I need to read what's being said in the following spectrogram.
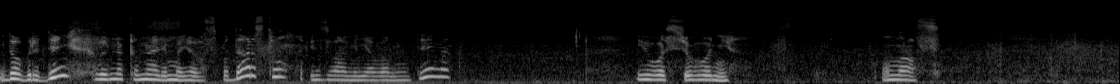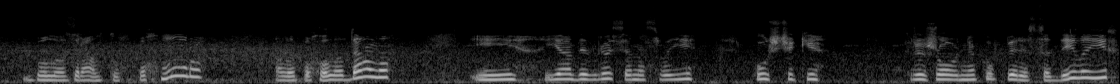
Добрий день, ви на каналі Моє Господарство і з вами я Валентина. І ось сьогодні у нас було зранку похмуро, але похолодало. І я дивлюся на свої кущики крижовнику, пересадила їх,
